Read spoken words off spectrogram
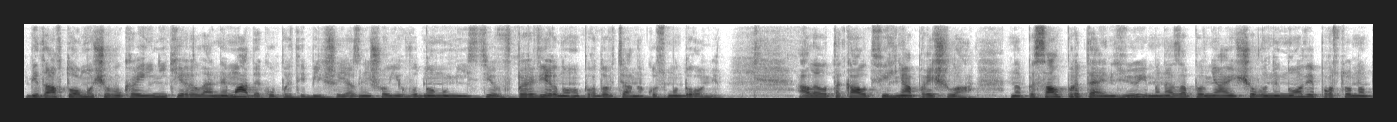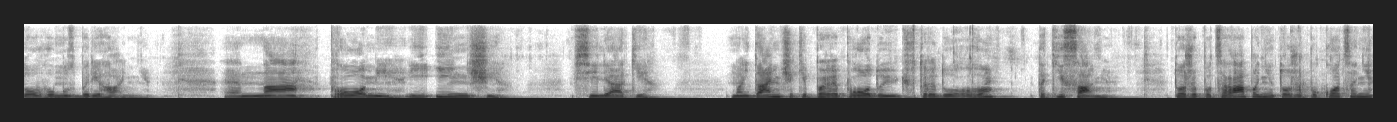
Біда в тому, що в Україні ті реле нема де купити більше. Я знайшов їх в одному місці, в перевіреного продавця на космодромі. Але от така от фігня прийшла. Написав претензію, і мене запевняють, що вони нові, просто на довгому зберіганні. Е, На промі і інші всілякі майданчики перепродають втридорого такі самі. Теж поцарапані, теж покоцані.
